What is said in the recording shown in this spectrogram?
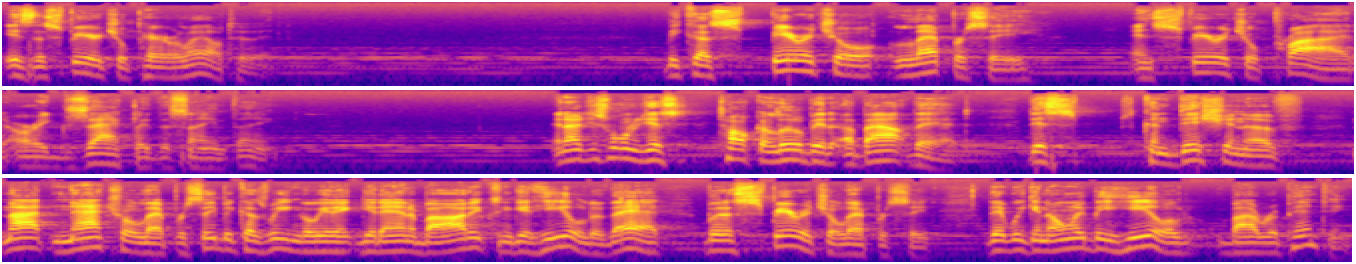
is the spiritual parallel to it. Because spiritual leprosy and spiritual pride are exactly the same thing. And I just want to just talk a little bit about that. This condition of not natural leprosy, because we can go get antibiotics and get healed of that, but a spiritual leprosy that we can only be healed by repenting,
